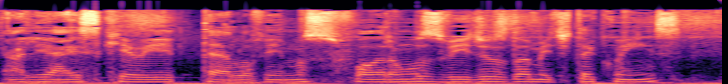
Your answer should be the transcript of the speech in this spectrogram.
aliás, que eu e Telo vimos foram os vídeos do Meet the Queens.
